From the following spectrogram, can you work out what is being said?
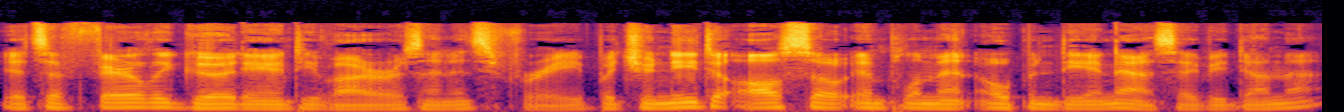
It's a fairly good antivirus and it's free, but you need to also implement OpenDNS. Have you done that?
